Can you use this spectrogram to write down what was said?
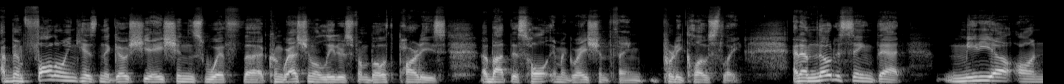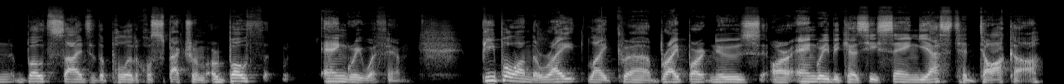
I've been following his negotiations with uh, congressional leaders from both parties about this whole immigration thing pretty closely, and I'm noticing that media on both sides of the political spectrum are both angry with him. People on the right, like uh, Breitbart News, are angry because he's saying yes to DACA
